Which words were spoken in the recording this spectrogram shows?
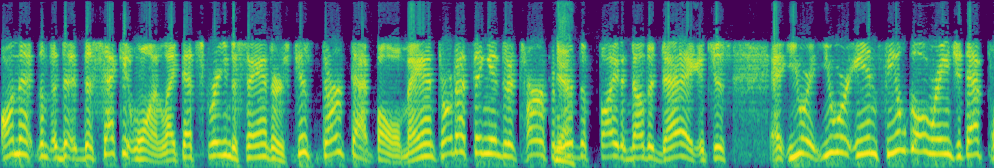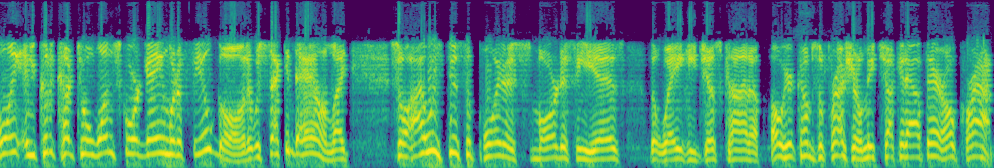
on that the, the, second one, like that screen to Sanders, just dirt that ball, man. Throw that thing into the turf and Yeah. live the fight another day. It just uh, you were you were in field goal range at that point, and you could have cut to a one score game with a field goal, and it was second down. Like so, I was disappointed. As smart as he is, the way he just kind of oh here comes the pressure, let me chuck it out there. Oh crap.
